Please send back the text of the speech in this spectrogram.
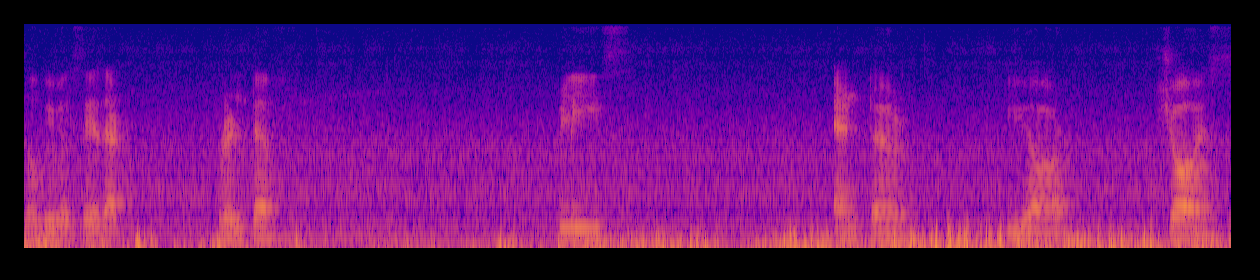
so we will say that printf please enter your choice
